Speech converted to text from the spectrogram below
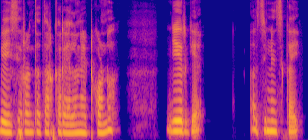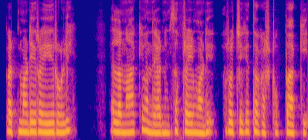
ಬೇಯಿಸಿರೋಂಥ ತರಕಾರಿ ಎಲ್ಲನೂ ಇಟ್ಕೊಂಡು ಜೀರಿಗೆ ಹಸಿಮೆಣ್ಸಿಕಾಯಿ ಕಟ್ ಮಾಡಿರೋ ಈರುಳ್ಳಿ ಎಲ್ಲನ ಹಾಕಿ ಒಂದು ಎರಡು ನಿಮಿಷ ಫ್ರೈ ಮಾಡಿ ರುಚಿಗೆ ತಗೊಷ್ಟು ಉಪ್ಪು ಹಾಕಿ.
